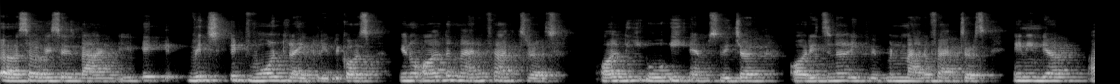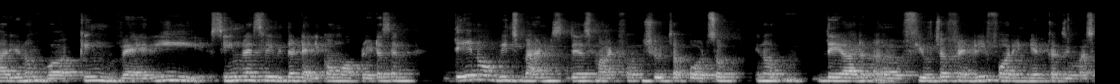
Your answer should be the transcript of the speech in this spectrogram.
uh, services band, it, which it won't likely because you know all the manufacturers, all the OEMs, which are original equipment manufacturers in India, are you know working very seamlessly with the telecom operators and they know which bands their smartphone should support. So you know they are uh, future friendly for indian consumers.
